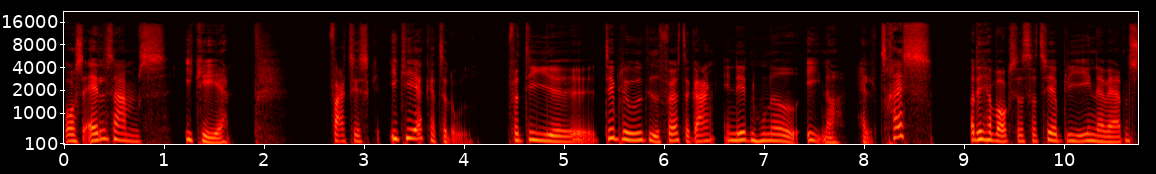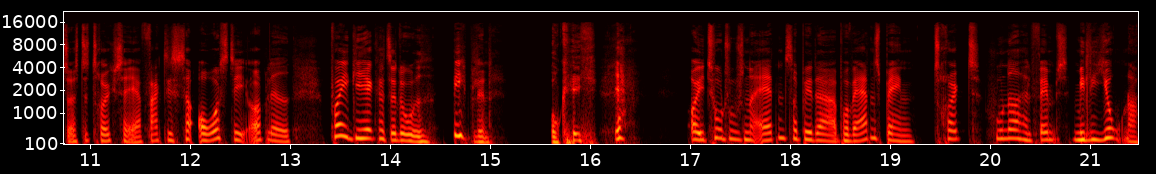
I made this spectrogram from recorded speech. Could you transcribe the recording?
vores allesammens IKEA. Faktisk IKEA-kataloget. Fordi øh, det blev udgivet første gang i 1951, og det har vokset sig til at blive en af verdens største tryksager. Faktisk så oversteg oplaget på IKEA-kataloget Bibelen. Okay. Ja. Og i 2018 så blev der på verdensbanen trykt 190 millioner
